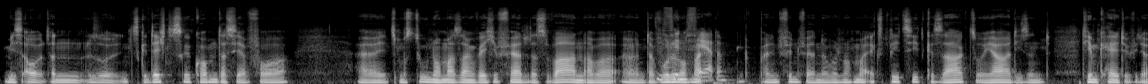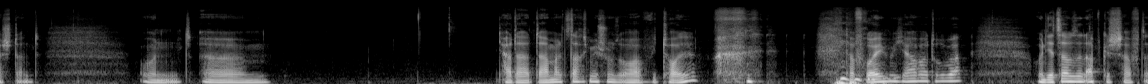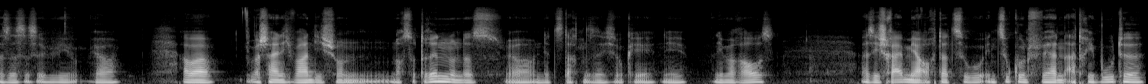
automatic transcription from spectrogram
mir ist auch dann so ins Gedächtnis gekommen, dass ja vor, äh, jetzt musst du nochmal sagen, welche Pferde das waren, aber äh, da Die wurde nochmal, bei den Finnpferden, da wurde nochmal explizit gesagt, so ja, die sind, die haben Kältewiderstand. Und ähm, ja, da damals dachte ich mir schon so, oh, wie toll. da freue ich mich aber drüber. Und jetzt haben sie ihn abgeschafft. Also das ist irgendwie, ja. Aber wahrscheinlich waren die schon noch so drin und das, ja, und jetzt dachten sie sich, okay, nee, nehmen wir raus. Also sie schreiben ja auch dazu, in Zukunft werden Attribute,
